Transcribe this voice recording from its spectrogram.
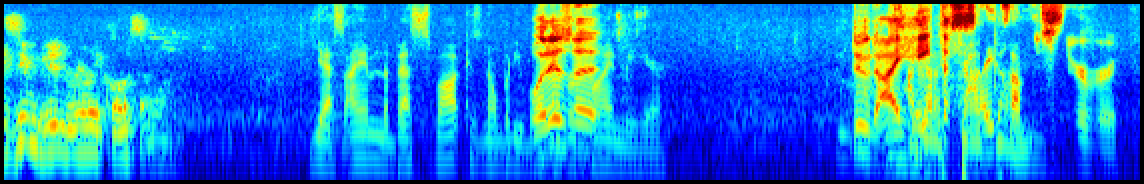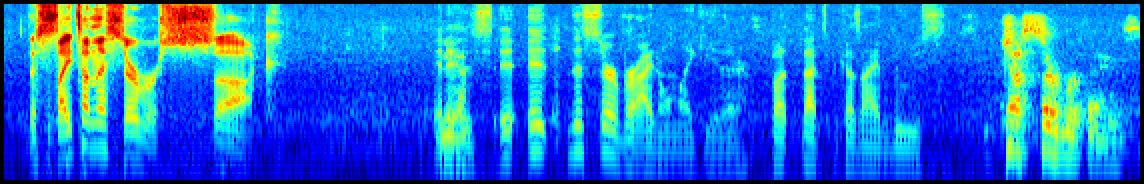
I zoomed in really close on one. Yes, I am the best spot because nobody will What is ever it? find me here. Dude, I hate a the sites on shotgun. this server. The sites on this server suck. It is. Yeah. It, it. This server I don't like either, but that's because I lose. Just server things.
